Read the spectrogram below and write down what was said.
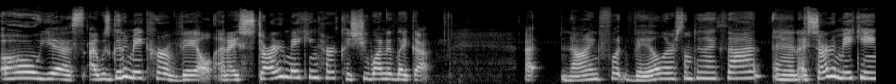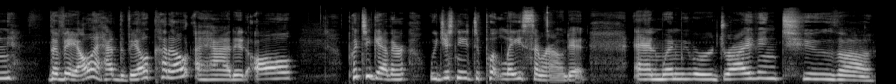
Oh, yes, I was going to make her a veil, and I started making her because she wanted like a, a nine foot veil or something like that, and I started making the veil. I had the veil cut out, I had it all put together. We just needed to put lace around it. And when we were driving to the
